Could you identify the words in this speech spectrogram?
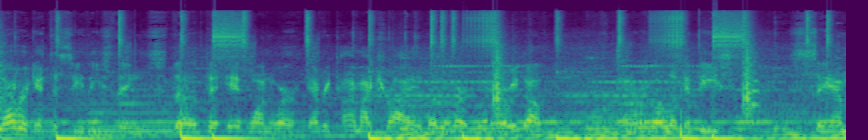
never get to see these things, the, the it one work. Every time I try, it doesn't work. But here we go. There we go. Look at these Sam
